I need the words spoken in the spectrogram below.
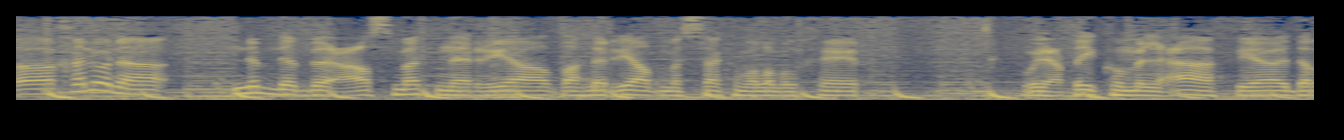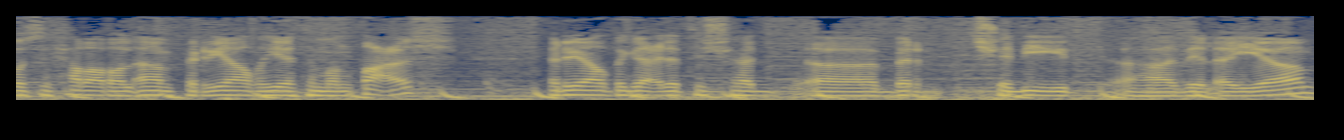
آه، خلونا نبدأ بعاصمتنا الرياض، أهل الرياض مساكم الله بالخير ويعطيكم العافية، درجة الحرارة الآن في الرياض هي 18 الرياض قاعدة تشهد آه، برد شديد هذه الأيام.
